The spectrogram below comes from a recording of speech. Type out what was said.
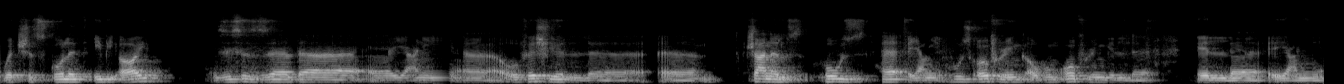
which is called EBI. This is the يعني official channels who's يعني who's offering أو whom offering ال ال يعني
